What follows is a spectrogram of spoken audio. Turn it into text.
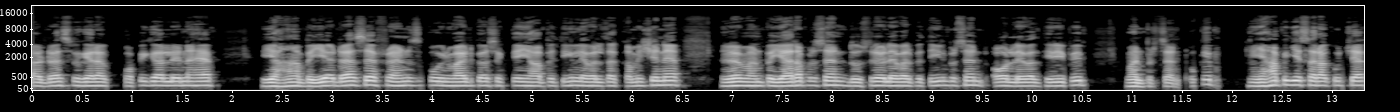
एड्रेस वगैरह कॉपी कर लेना है। यहाँ पे ये एड्रेस है। फ्रेंड्स को इनवाइट कर सकते हैं। यहाँ पे तीन लेवल तक कमीशन है। लेवल वन पे ग्यारह परसेंट दूसरे लेवल पे तीन परसेंट और लेवल थ्री पे वन परसेंट, ओके? यहाँ पे ये सारा कुछ है।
